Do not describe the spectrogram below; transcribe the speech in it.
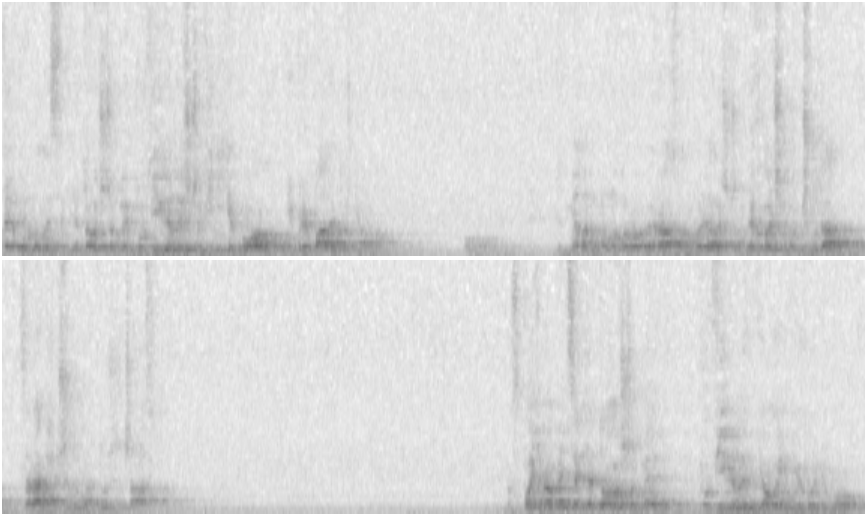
виповнилася, для того, щоб ми повірили, що Він є Бог і припали до нього. Людмила минулого разу говорила, що ми хочемо чуда заради чуда дуже часто. Господь робить це для того, щоб ми повірили в нього і в Його любов.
